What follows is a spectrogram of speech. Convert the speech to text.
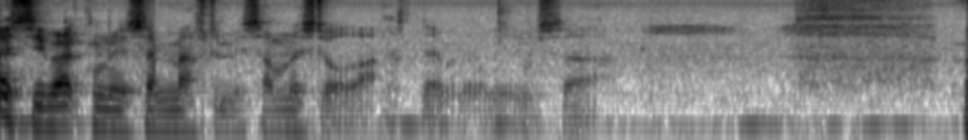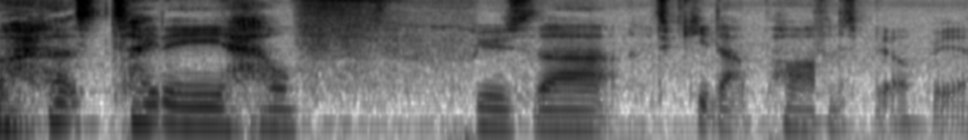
Basically, welcome to the same after me, so I'm going to store that. Never really use that. Right, let's take the health, use that to keep that part of this bit up here.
